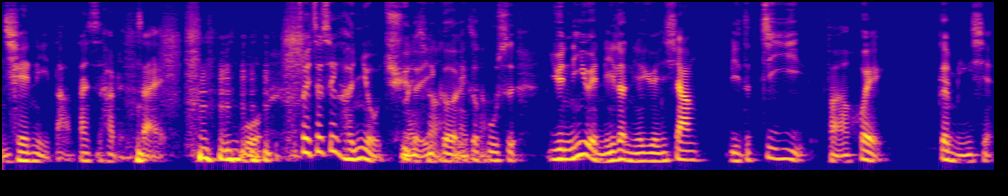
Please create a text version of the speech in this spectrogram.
千里达，嗯、但是他人在英国，所以这是一个很有趣的一个一个故事。远你远离了你的原乡，你的记忆反而会更明显。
